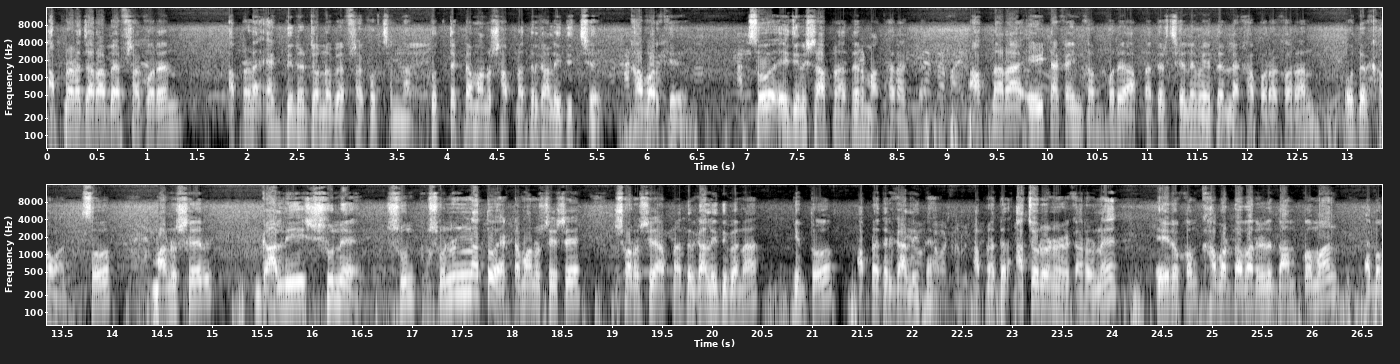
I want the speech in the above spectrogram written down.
আপনারা যারা ব্যবসা করেন, আপনারা একদিনের জন্য ব্যবসা করছেন না। প্রত্যেকটা মানুষ আপনাদের গালি দিচ্ছে খাবার খেয়ে। সো এই জিনিসটা আপনাদের মাথায় রাখবেন। আপনারা এই টাকা ইনকাম করে আপনাদের ছেলে মেয়েদের লেখাপড়া করান, ওদের খাওয়ান। সো মানুষের গালি শুনে, শুন- শুনেন না তো, একটা মানুষ এসে সরাসরি আপনাদের গালি দিবে না। কিন্তু আপনাদের গালি দেয়। আপনাদের আচরণের কারণে এইরকম খাবার দাবারের দাম কমান এবং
